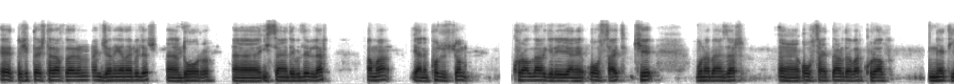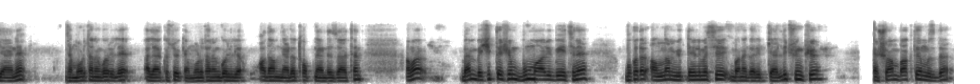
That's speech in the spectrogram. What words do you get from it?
evet Beşiktaş taraftarının canı yanabilir. E, doğru. E, isyan edebilirler. Ama yani pozisyon kurallar gereği yani offside ki buna benzer e, offside'lar da var. Kural net yani. Ya Morata'nın golüyle alakası yok yani. Morata'nın golüyle adam nerede, top nerede zaten. Ama ben Beşiktaş'ın bu mağlubiyetine bu kadar anlam yüklenilmesi bana garip geldi. Çünkü ya şu an baktığımızda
